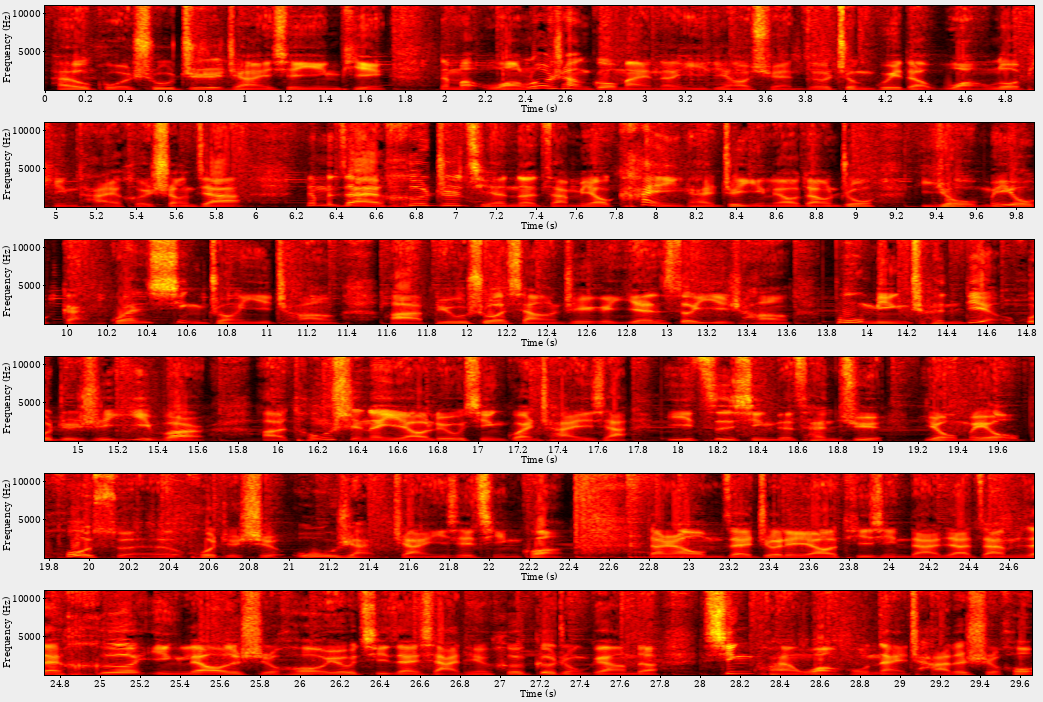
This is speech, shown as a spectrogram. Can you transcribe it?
还有果蔬汁这样一些饮品。那么，网络上购买呢，一定要选择正规的网络平台和商家。那么，在喝之前呢，咱们要看一看这饮料当中有没有感官性状异常啊，比如说像这个颜色异常、不明沉淀或者是异味儿啊。同时呢，也要留心观察一下一次性的餐具有没有破损。损或者是污染这样一些情况，当然我们在这里要提醒大家，咱们在喝饮料的时候，尤其在夏天喝各种各样的新款网红奶茶的时候，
